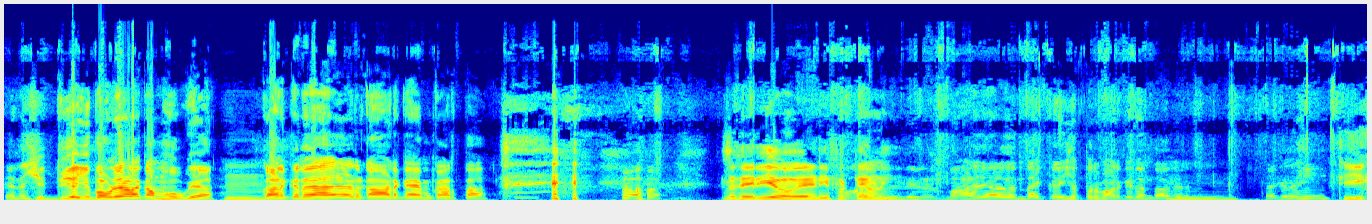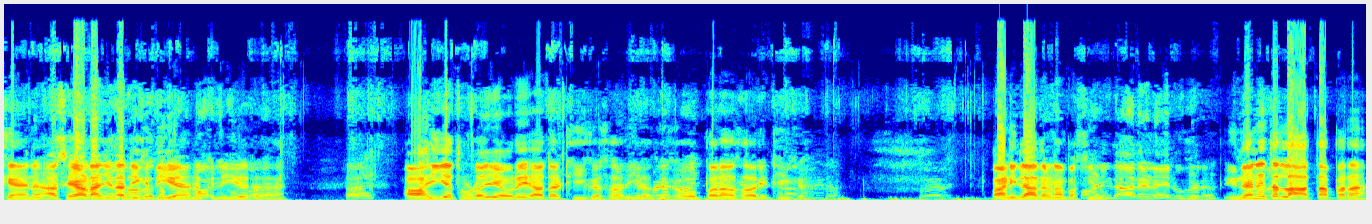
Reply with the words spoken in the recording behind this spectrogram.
ਕਹਿੰਦੇ ਸਿੱਧੀ ਆ ਜੀ ਬੌਣੇ ਵਾਲਾ ਕੰਮ ਹੋ ਗਿਆ। ਕਣਕ ਦਾ ਰਿਕਾਰਡ ਕਾਇਮ ਕਰਤਾ। ਬਥੇਰੀ ਹੋ ਜਾਣੀ ਫੁੱਟੇ ਹੋਣੀ। ਮਾੜਾ ਜਿਹਾ ਦੰਦਾ ਇੱਕ ਛੱਪਰ ਫਾੜ ਕੇ ਦੰਦਾ ਫਿਰ। ਹੂੰ। ਹੈ ਕਿ ਨਹੀਂ? ਠੀਕ ਹੈ ਨਾ ਆ ਸਿਆੜਾਂ ਜਿਹਨਾਂ ਦਿਖਦੀ ਹੈ ਨਾ ਕਲੀਅਰ ਆ। ਹੈ? ਆਹੀ ਆ ਥੋੜਾ ਜਿਹਾ ਉਰੇ ਆ ਤਾਂ ਠੀਕ ਆ ਸਾਰੀ ਆ ਦੇਖੋ ਉਹ ਪਰਾਂ ਸਾਰੀ ਠੀਕ ਆ। ਪਾਣੀ ਲਾ ਦੇਣਾ ਬਸ ਪਾਣੀ ਇਹਨੂੰ। ਲਾ ਦੇਣਾ ਇਹਨੂੰ ਫਿਰ। ਇਹਨਾਂ ਨੇ ਤਾਂ ਲਾਤਾ ਪਰਾਂ।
